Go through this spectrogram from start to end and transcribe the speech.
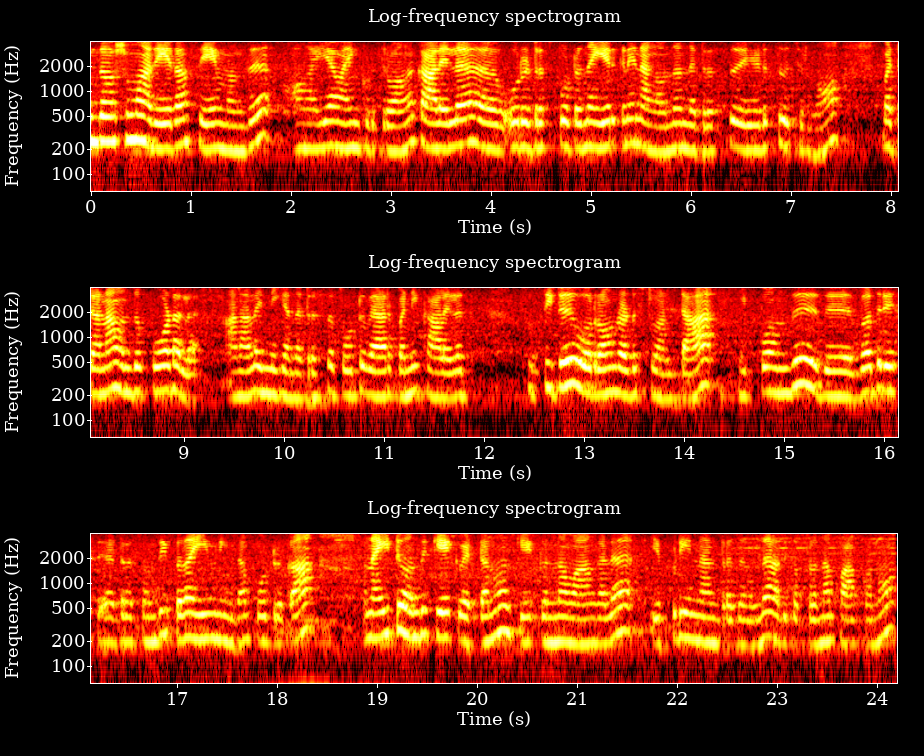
இந்த வருஷமும் அதே தான் சேம் வந்து. அவங்க ஐயா வாங்கி கொடுத்துருவாங்க. காலையில் ஒரு ட்ரெஸ் போட்டிருந்தேன் ஏற்கனவே நாங்கள் வந்து அந்த ட்ரெஸ்ஸு எடுத்து வச்சுருந்தோம். பட் ஆனால் வந்து போடலை. அதனால் இன்றைக்கி அந்த ட்ரெஸ்ஸை போட்டு வேர் பண்ணி காலையில் சுற்றிட்டு ஒரு ரவுண்ட் அடிச்சுட்டு வந்துட்டா. இப்போ வந்து இது பர்த்டே ட்ரெஸ் வந்து இப்போ தான் ஈவினிங் தான் போட்டிருக்கான் நைட்டு வந்து கேக் வெட்டணும். கேக் இன்னும் வாங்கலை. எப்படி என்னன்றதை வந்து அதுக்கப்புறம் தான் பார்க்கணும்.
